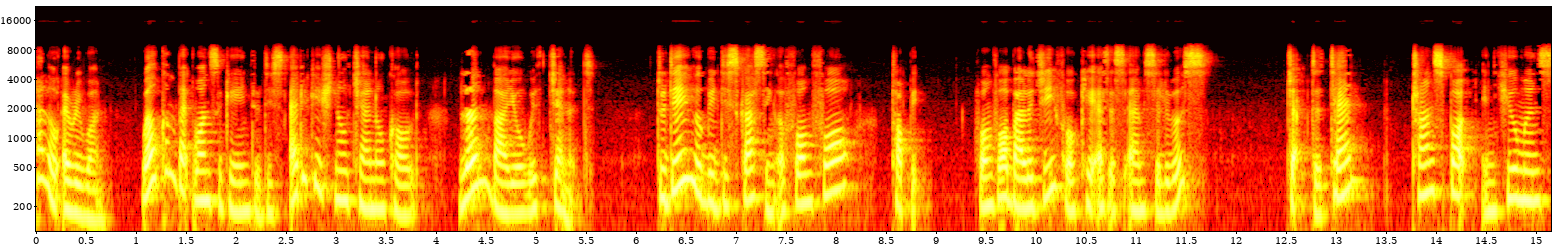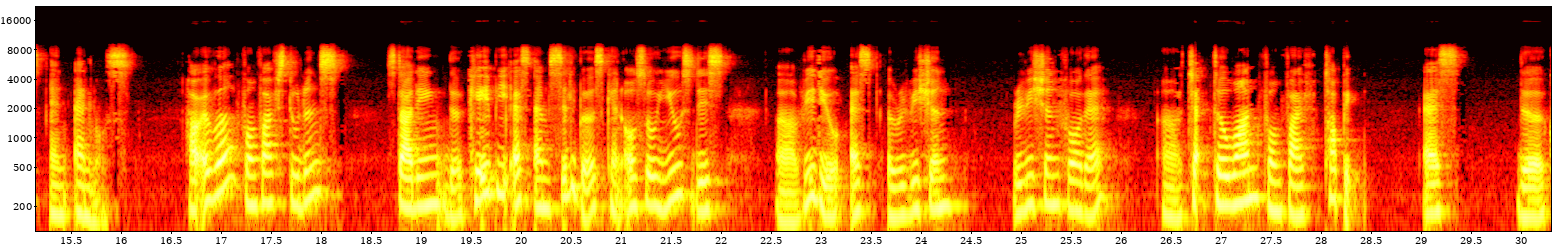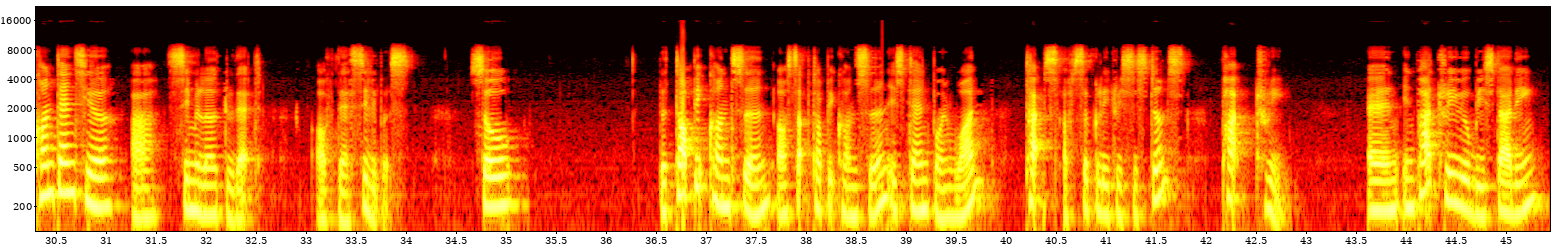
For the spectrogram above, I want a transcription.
Hello everyone. Welcome back once again to this educational channel called Learn Bio with Janet. Today we'll be discussing a Form 4 topic, Form 4 Biology for KSSM syllabus, Chapter 10, Transport in Humans and Animals. However, Form 5 students studying the KBSM syllabus can also use this uh, video as a revision, revision for their uh, Chapter 1 Form 5 topic as the contents here are similar to that of their syllabus. So the topic concern or subtopic concern is 10.1 types of circulatory systems part 3 and in part 3 we'll be studying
